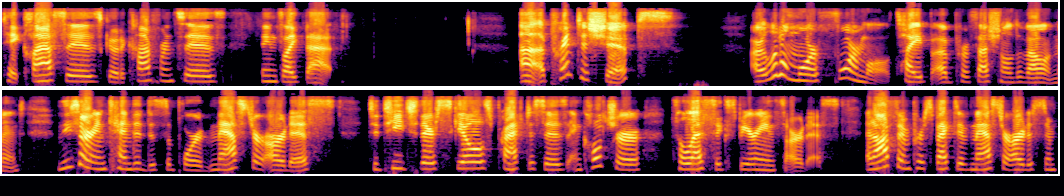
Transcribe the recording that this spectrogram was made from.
take classes, go to conferences, things like that. Uh, apprenticeships are a little more formal type of professional development. These are intended to support master artists to teach their skills, practices, and culture to less experienced artists. And often prospective master artists and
